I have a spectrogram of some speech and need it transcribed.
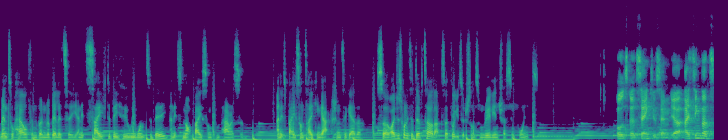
mental health and vulnerability, and it's safe to be who we want to be, and it's not based on comparison, and it's based on taking action together. So I just wanted to dovetail that because I thought you touched on some really interesting points. Oh, uh, thank you, Sam. Yeah, I think that,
